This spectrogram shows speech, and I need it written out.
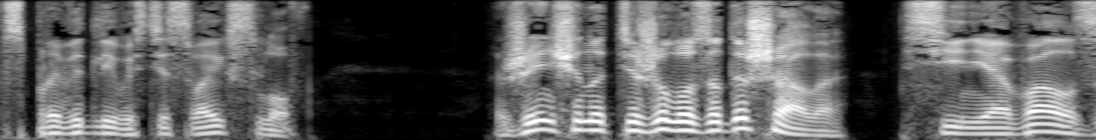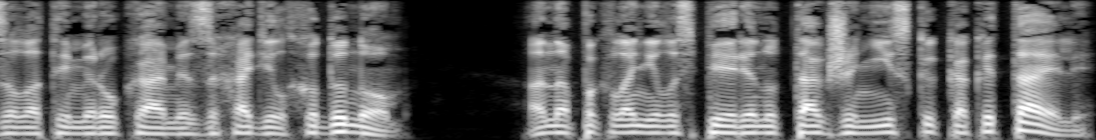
в справедливости своих слов. Женщина тяжело задышала. Синий овал с золотыми руками заходил ходуном. Она поклонилась Перину так же низко, как и Тайли.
